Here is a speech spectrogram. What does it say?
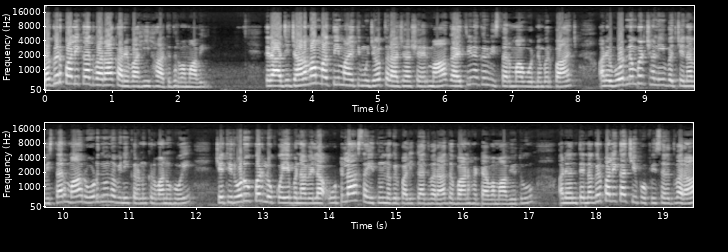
નગરપાલિકા દ્વારા કાર્યવાહી હાથ ધરવામાં આવી. ત્યારે આજે જાણવા મળતી માહિતી મુજબ તળાજા શહેરમાં ગાયત્રીનગર વિસ્તારમાં વોર્ડ નંબર પાંચ અને વોર્ડ નંબર છની વચ્ચેના વિસ્તારમાં રોડનું નવીનીકરણ કરવાનું હોય, જેથી રોડ ઉપર લોકોએ બનાવેલા ઓટલા સહિતનું નગરપાલિકા દ્વારા દબાણ હટાવવામાં આવ્યું હતું. અને અંતે નગરપાલિકા ચીફ ઓફિસર દ્વારા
